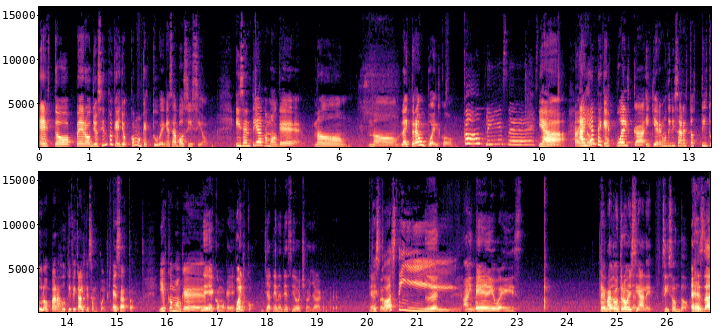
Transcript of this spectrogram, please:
Esto, pero yo siento que yo como que estuve en esa posición. Y sentía como que, no, no, la historia es un puerco. Cómplice. Ya. Hay gente que es puerca y quieren utilizar estos títulos para justificar que son puercos. Exacto. Y es como que... Es como que... Puerco. Ya tienes 18, ya como edad. Disgusting. Ay, no. Anyways. Temas controversiales. Sí, son dos. Esa,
